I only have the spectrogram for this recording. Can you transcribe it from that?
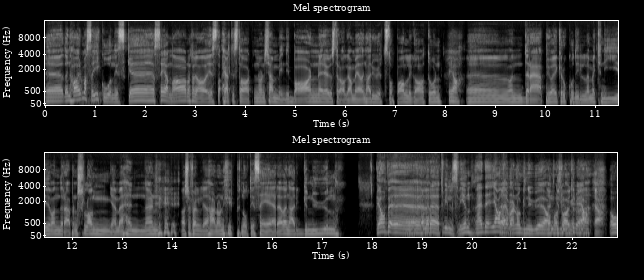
Eh, den har masse ikoniske scener, blant annet helt i starten når han kommer inn i baren i Australia med den her utstoppa alligatoren. Ja. Eh, han dreper jo ei krokodille med kniv, han dreper en slange med hendene. Og selvfølgelig det her når han hypnotiserer den her gnuen. Ja, be- Eller er det et villsvin? Nei, det, ja, det er vel noe gnu av noe slag. tror jeg. Ja. Ja. Og,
